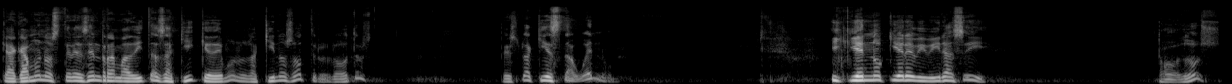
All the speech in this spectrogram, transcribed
que hagámonos tres enramaditas aquí, quedémonos aquí nosotros, los otros. esto aquí está bueno. ¿Y quién no quiere vivir así? Todos.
